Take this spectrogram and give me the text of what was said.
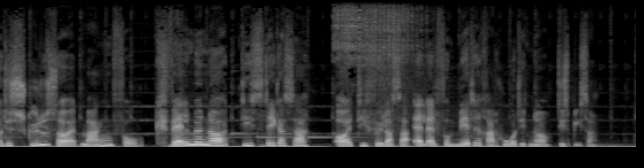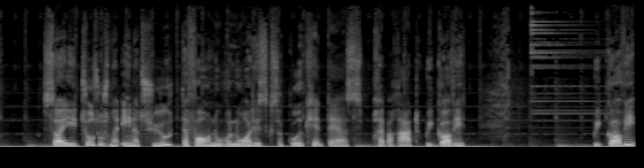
og det skyldes så, at mange får kvalme, når de stikker sig, og at de føler sig alt, alt for mætte ret hurtigt, når de spiser. Så i 2021, der får Novo Nordisk så godkendt deres præparat Wegovy. Wegovy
